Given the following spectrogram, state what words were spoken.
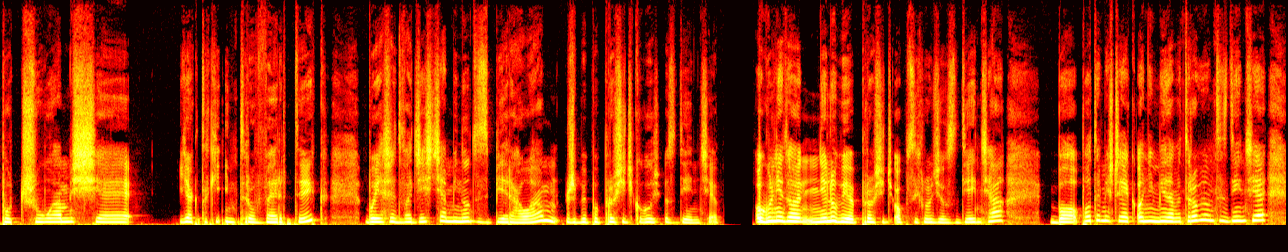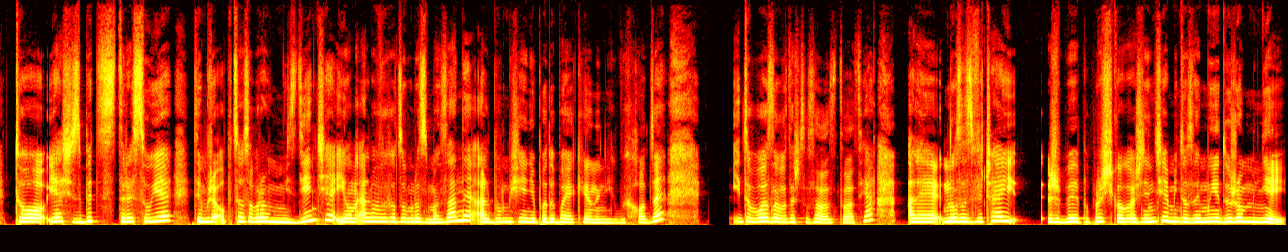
poczułam się jak taki introwertyk, bo ja się 20 minut zbierałam, żeby poprosić kogoś o zdjęcie. Ogólnie to nie lubię prosić obcych ludzi o zdjęcia, bo potem jeszcze jak oni mi nawet robią te zdjęcie, to ja się zbyt stresuję tym, że obca osoba robi mi zdjęcie i one albo wychodzą rozmazane, albo mi się nie podoba, jak ja na nich wychodzę. I to była znowu też ta sama sytuacja, ale no zazwyczaj żeby poprosić kogoś o zdjęcie, mi to zajmuje dużo mniej.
